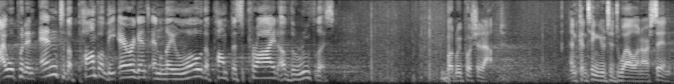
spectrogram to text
I will put an end to the pomp of the arrogant and lay low the pompous pride of the ruthless. But we push it out and continue to dwell in our sin.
